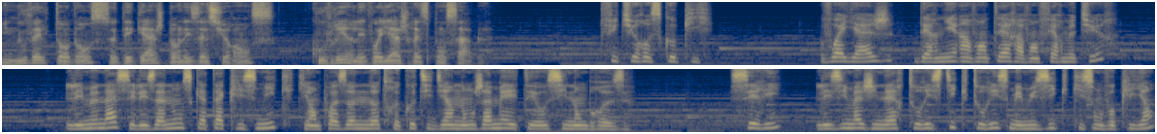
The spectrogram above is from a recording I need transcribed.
une nouvelle tendance se dégage dans les assurances, couvrir les voyages responsables. Futuroscopie. Voyage, dernier inventaire avant fermeture? Les menaces et les annonces cataclysmiques qui empoisonnent notre quotidien n'ont jamais été aussi nombreuses. Série, les imaginaires touristiques, tourisme et musique qui sont vos clients?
